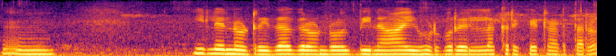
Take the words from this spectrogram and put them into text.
ಹ್ಞೂ ಇಲ್ಲೇ ನೋಡ್ರಿ, ಇದ ಗ್ರೌಂಡ್ ಒಳಗೆ ದಿನ ಈ ಹುಡುಗರೆಲ್ಲ ಕ್ರಿಕೆಟ್ ಆಡ್ತಾರೆ.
